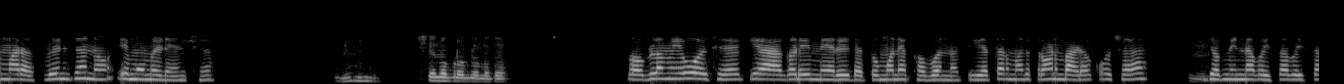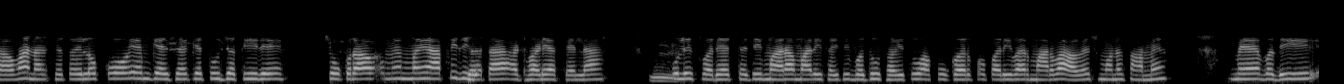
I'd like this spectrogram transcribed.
મારા હસબન્ડ છે ને એ મોમેડિયન છે. શેનો પ્રોબ્લેમ હતો? પ્રોબ્લેમ એવો છે કે આગળ એ મેરિડ હતો મને ખબર નથી. અત્યારે મારે ત્રણ બાળકો છે. જમીનના પૈસા પૈસા આવવાના છે તો એ લોકો એમ કહે છે કે તું જતી રહે છોકરાઓ મેં મેં આપી દીધા હતા અઠવાડિયા પહેલા. પોલીસ ફરિયાદ થઈ હતી મારામારી થઈ હતી બધું થયું હતું. આખું ઘર પરિવાર મારવા આવે છે મને સામે. મેં બધી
